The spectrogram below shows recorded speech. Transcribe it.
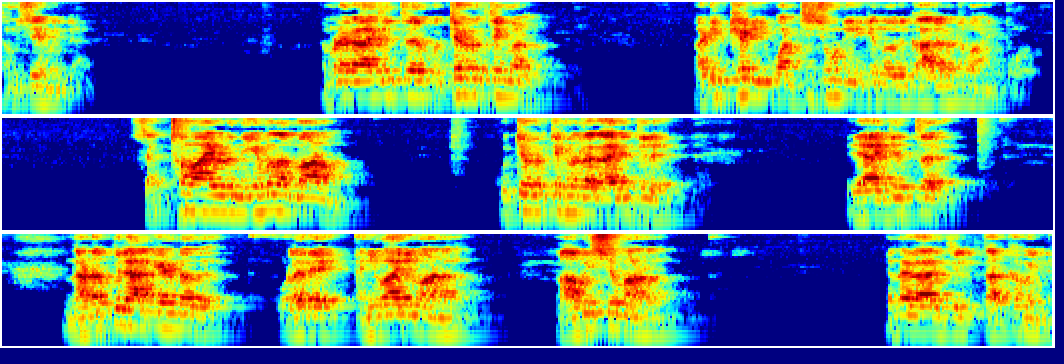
സംശയമില്ല. നമ്മുടെ രാജ്യത്ത് കുറ്റകൃത്യങ്ങൾ അടിക്കടി വർദ്ധിച്ചുകൊണ്ടിരിക്കുന്ന ഒരു കാലഘട്ടമാണിപ്പോൾ. ശക്തമായ ഒരു നിയമനിർമ്മാണം കുറ്റകൃത്യങ്ങളുടെ കാര്യത്തിൽ രാജ്യത്ത് നടപ്പിലാക്കേണ്ടത് വളരെ അനിവാര്യമാണ് ആവശ്യമാണ് എന്ന കാര്യത്തിൽ തർക്കമില്ല.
